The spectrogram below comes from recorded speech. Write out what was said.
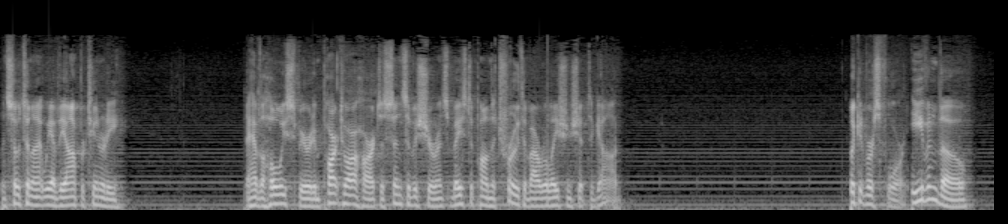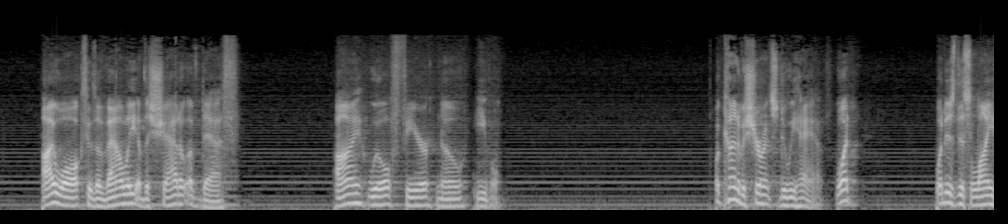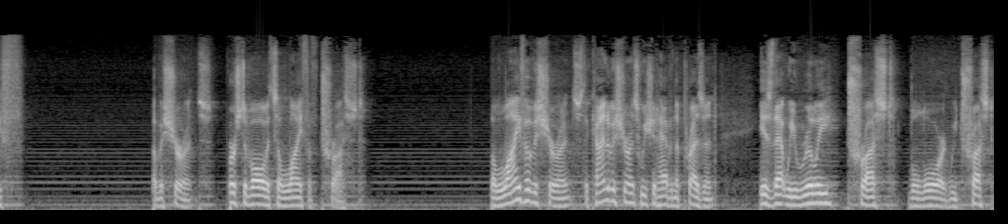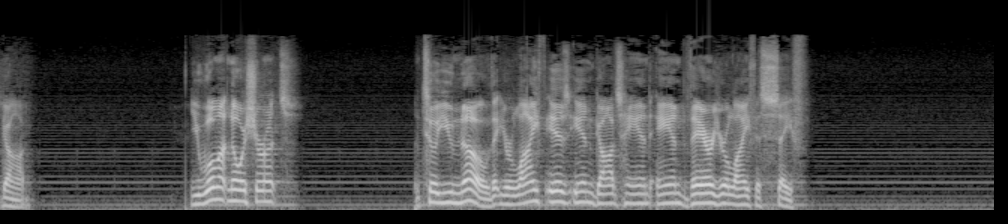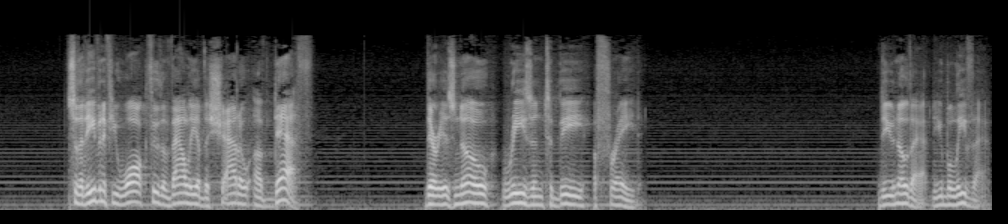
And so tonight we have the opportunity to have the Holy Spirit impart to our hearts a sense of assurance based upon the truth of our relationship to God. Look at verse 4. Even though I walk through the valley of the shadow of death, I will fear no evil. What kind of assurance do we have? What, what is this life of assurance? First of all, it's a life of trust the life of assurance, the kind of assurance we should have in the present, is that we really trust the Lord. We trust God. You will not know assurance until you know that your life is in God's hand and there your life is safe. So that even if you walk through the valley of the shadow of death, there is no reason to be afraid. Do you know that? Do you believe that?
